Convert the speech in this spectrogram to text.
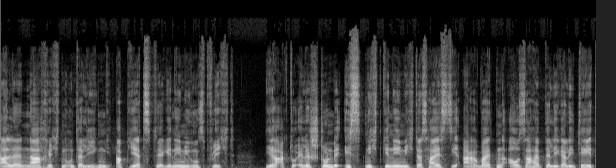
Alle Nachrichten unterliegen ab jetzt der Genehmigungspflicht. Ihre aktuelle Stunde ist nicht genehmigt. Das heißt, Sie arbeiten außerhalb der Legalität.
